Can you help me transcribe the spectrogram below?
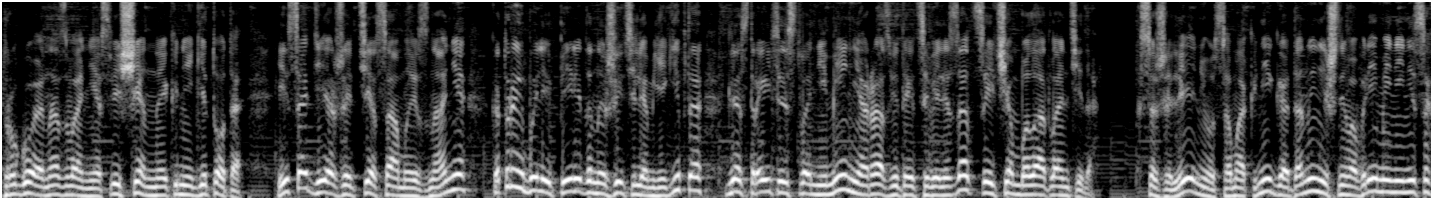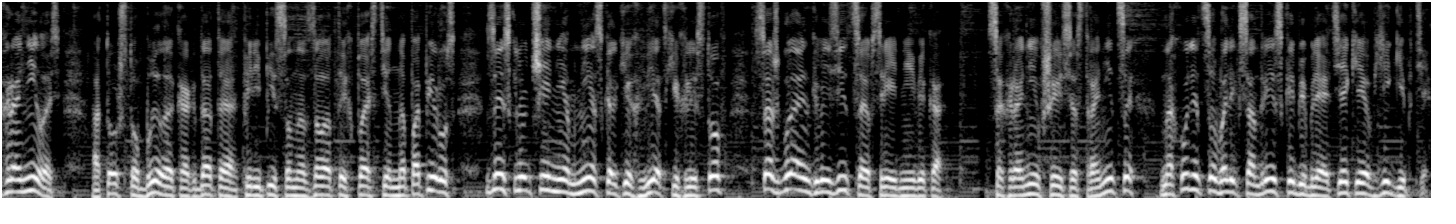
другое название священной книги Тота, и содержит те самые знания, которые были переданы жителям Египта для строительства не менее развитой цивилизации, чем была Атлантида. К сожалению, сама книга до нынешнего времени не сохранилась, а то, что было когда-то переписано с золотых пластин на папирус, за исключением нескольких ветхих листов, сожгла Инквизиция в средние века. Сохранившиеся страницы находятся в Александрийской библиотеке в Египте.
